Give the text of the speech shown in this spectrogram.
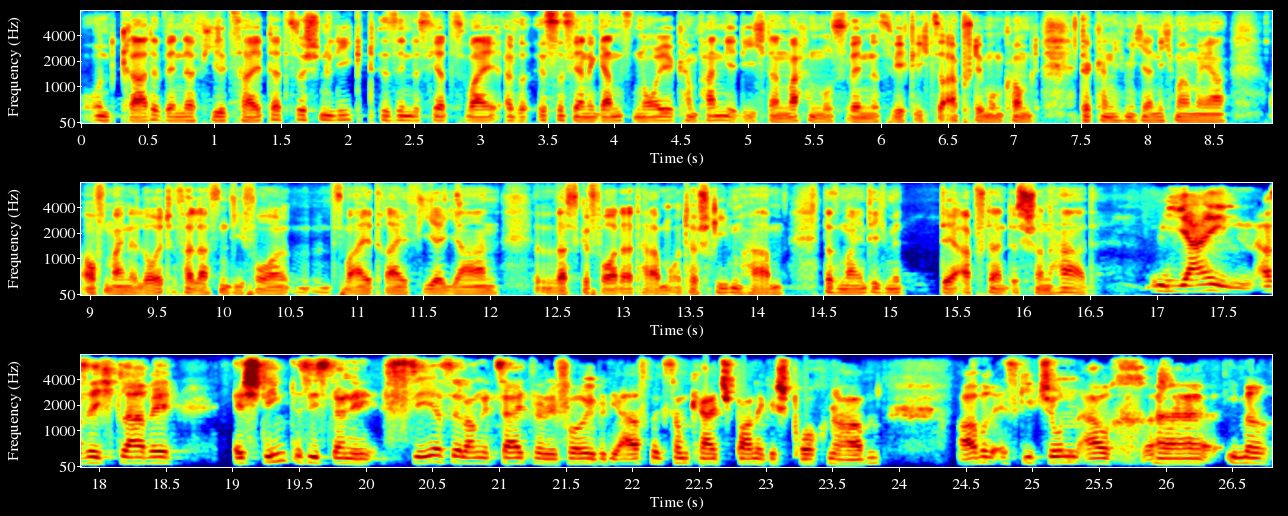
und gerade wenn da viel Zeit dazwischen liegt, sind es ja zwei, also ist es ja eine ganz neue Kampagne, die ich dann machen muss, wenn es wirklich zur Abstimmung kommt. Da kann ich mich ja nicht mal mehr auf meine Leute verlassen, die vor zwei, drei, vier Jahren was gefordert haben, unterschrieben haben. Das meinte ich mit, der Abstand ist schon hart. Jein, also ich glaube, es stimmt, es ist eine sehr, sehr lange Zeit, wenn wir vorher über die Aufmerksamkeitsspanne gesprochen haben. Aber es gibt schon auch äh, immer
